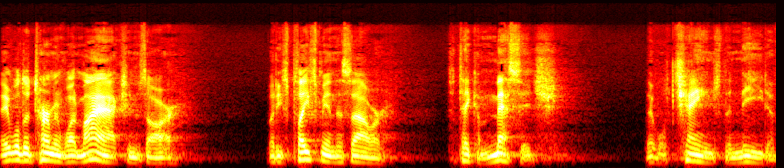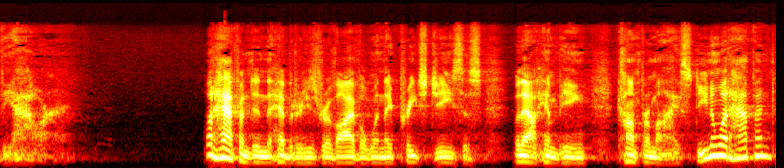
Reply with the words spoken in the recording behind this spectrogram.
It will determine what my actions are, but He's placed me in this hour to take a message that will change the need of the hour. What happened in the Hebrides revival when they preached Jesus without him being compromised? Do you know what happened?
